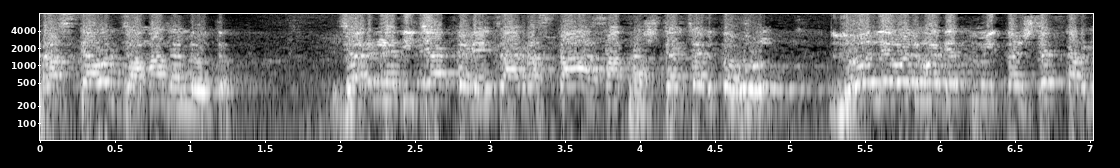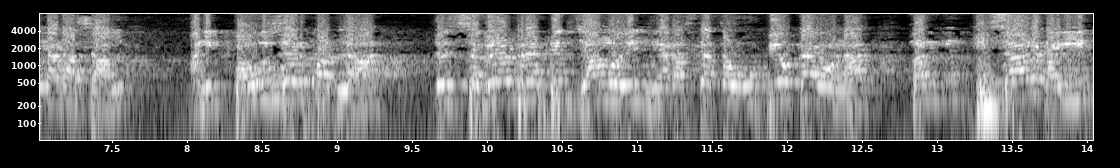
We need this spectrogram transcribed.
रस्त्यावर जमा झालं होतं. जर नदीच्या कडेचा रस्ता असा भ्रष्टाचार करून लो लेवलमध्ये तुम्ही कन्स्ट्रक्ट करणार असाल आणि पाऊस जर पडला तर सगळं ट्रॅफिक जाम होईल या रस्त्याचा उपयोग काय होणार? पण घिसाड घाईत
